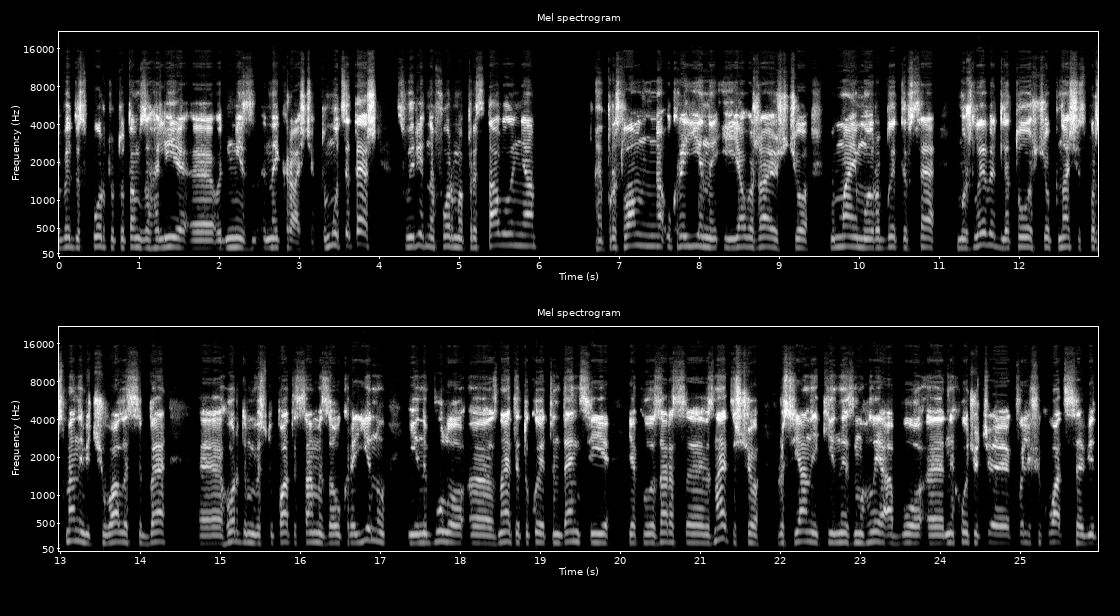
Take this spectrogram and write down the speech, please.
види спорту, то там взагалі е, одні з найкращих. Тому це теж своєрідна форма представлення. е, Прославлення України, і я вважаю, що ми маємо робити все можливе для того, щоб наші спортсмени відчували себе е, гордими виступати саме за Україну, і не було е, знаєте такої тенденції, як зараз. Е, ви знаєте, що росіяни, які не змогли або не хочуть кваліфікуватися від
